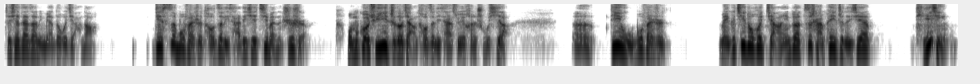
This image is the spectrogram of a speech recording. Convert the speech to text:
这些在这里面都会讲到。第四部分是投资理财的一些基本的知识。我们过去一直都讲投资理财，所以很熟悉了。嗯，第五部分是每个季度会讲一段资产配置的一些提醒，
